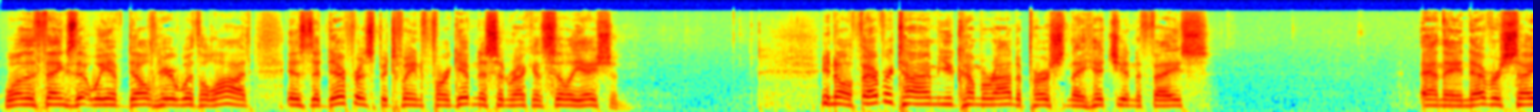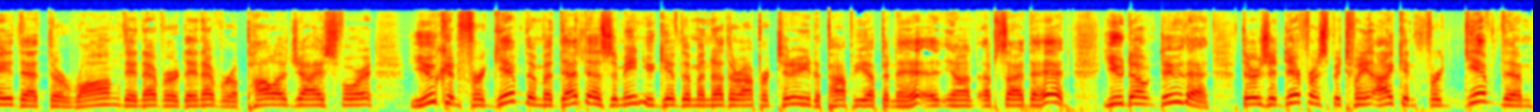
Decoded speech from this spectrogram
One of the things that we have dealt here with a lot is the difference between forgiveness and reconciliation. You know, if every time you come around a person, they hit you in the face, and they never say that they're wrong, they never they never apologize for it. You can forgive them, but that doesn't mean you give them another opportunity to pop you up in the head, you know, upside the head. You don't do that. There's a difference between I can forgive them,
